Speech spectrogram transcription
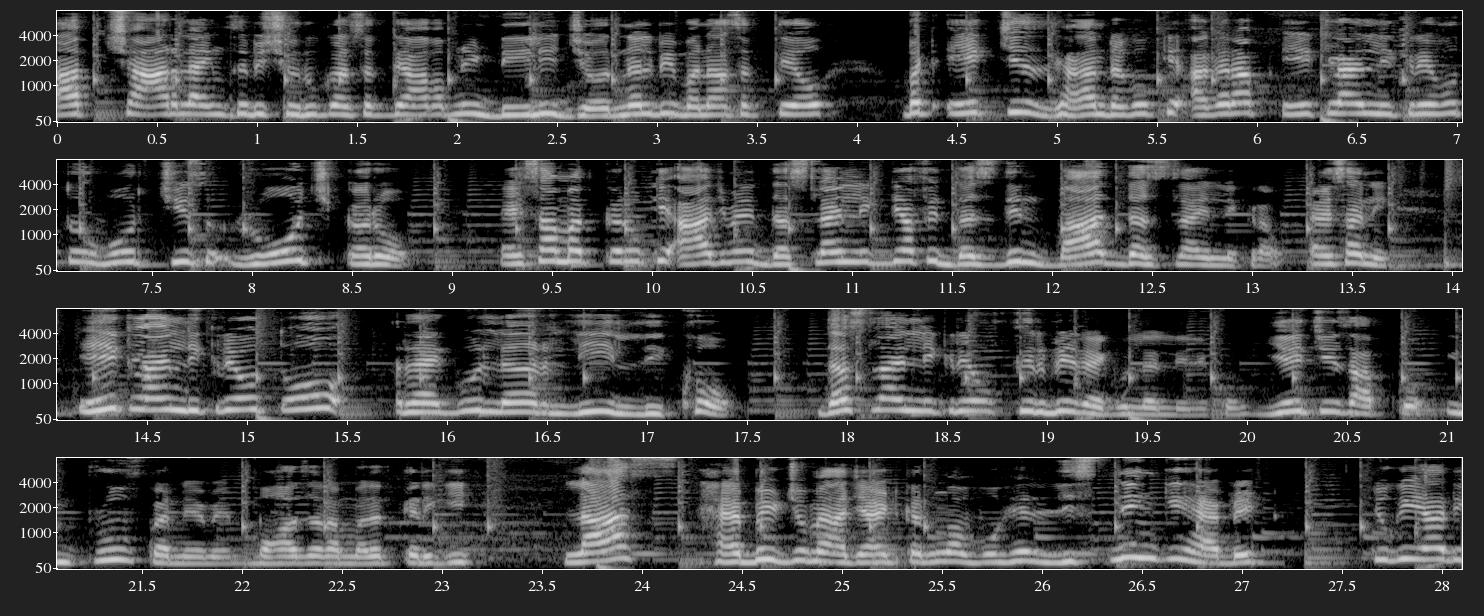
आप चार लाइन से भी शुरू कर सकते हो, आप अपनी डेली जर्नल भी बना सकते हो बट एक चीज़ ध्यान रखो कि अगर आप एक लाइन लिख रहे हो तो वो चीज़ रोज करो। ऐसा मत करो कि आज मैंने दस लाइन लिख दिया, फिर दस दिन बाद दस लाइन लिख रहा हूँ। ऐसा नहीं। एक लाइन लिख रहे हो तो रेगुलरली लिखो। दस लाइन लिख रहे हो, फिर भी रेगुलरली लिखो। ये चीज़ आपको इम्प्रूव करने में बहुत ज़्यादा मदद करेगी। लास्ट हैबिट जो मैं आज ऐड करूँगा, वो है लिसनिंग की हैबिट क्योंकि यार,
